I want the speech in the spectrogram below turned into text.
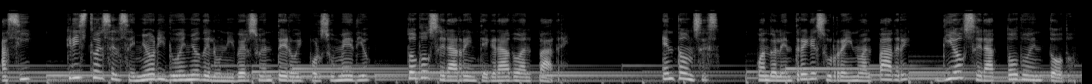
Así, Cristo es el Señor y dueño del universo entero y por su medio, todo será reintegrado al Padre. Entonces, cuando le entregue su reino al Padre, Dios será todo en todo.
